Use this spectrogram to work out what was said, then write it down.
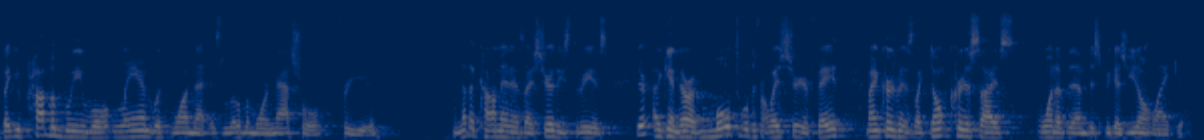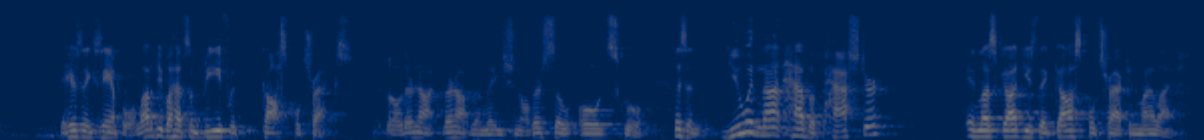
but you probably will land with one that is a little bit more natural for you. Another comment as I share these three is there, again, there are multiple different ways to share your faith. My encouragement is like, don't criticize one of them just because you don't like it. Okay, here's an example. A lot of people have some beef with gospel tracts. No, they're not, they're not relational. They're so old school. Listen, you would not have a pastor unless God used a gospel tract in my life.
